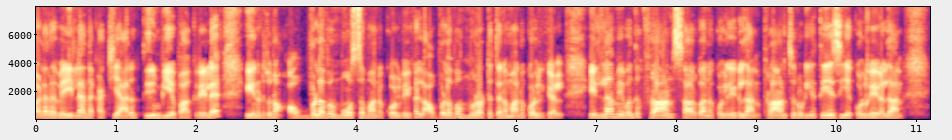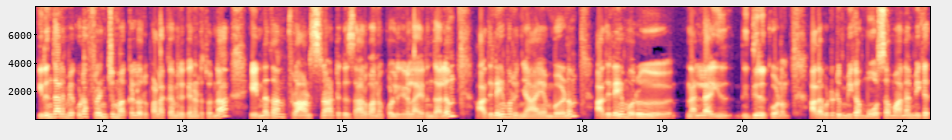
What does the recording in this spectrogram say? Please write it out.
வளரவே இல்லை. அந்த கட்சி யாரும் திரும்பியே பார்க்குறேல ஏன்னு சொன்னால் அவ்வளவு மோசமான கொள்கைகள் அவ்வளவு முரட்டுத்தனமான கொள்கைகள். எல்லாமே வந்து பிரான்ஸ் சார்பான கொள்கைகள் தான். பிரான்சினுடைய தேசிய கொள்கைகள் தான். இருந்தாலுமே கூட பிரெஞ்சு மக்கள் ஒரு பழக்கம் இருக்கு என்று சொன்னால் என்னதான் பிரான்ஸ் நாட்டுக்கு சார்பான கொள்கைகளாக இருந்தாலும் அதிலேயும் ஒரு நியாயம் வேணும் அதிலேயும் ஒரு நல்ல இது இது இருக்கணும். அதை விட்டுட்டு மிக மோசமான மிக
